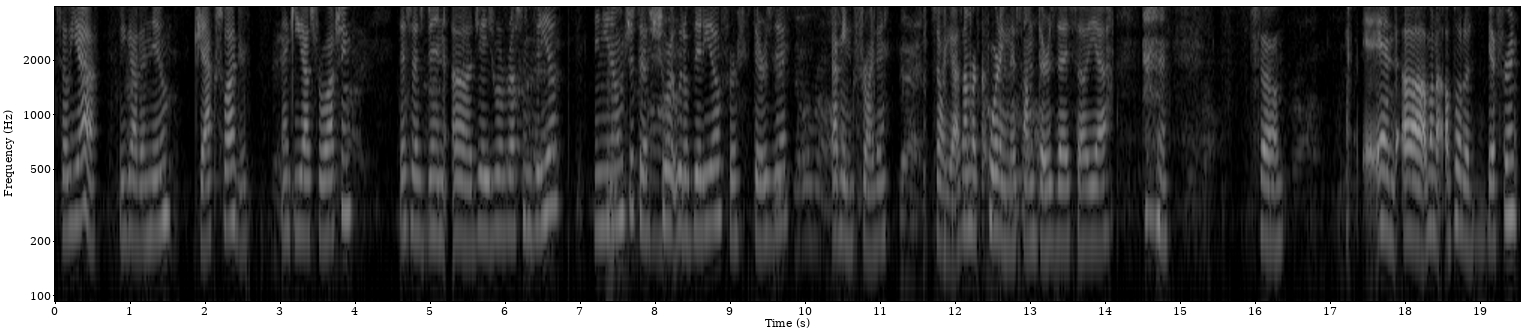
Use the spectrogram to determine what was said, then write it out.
So yeah, we got a new Jack Swagger. Thank you guys for watching. This has been uh, Jay's World Wrestling video. And you know, just a short little video for Thursday. I mean, Friday. Sorry, guys. I'm recording this on Thursday, so yeah. so, and uh, I'm going to upload a different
